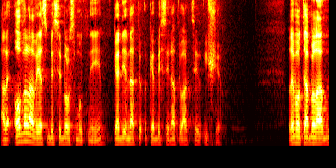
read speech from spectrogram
ale oveľa věc by si byl smutný, kedy na tu, keby si na tu akci išel lebo ta byla uh,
